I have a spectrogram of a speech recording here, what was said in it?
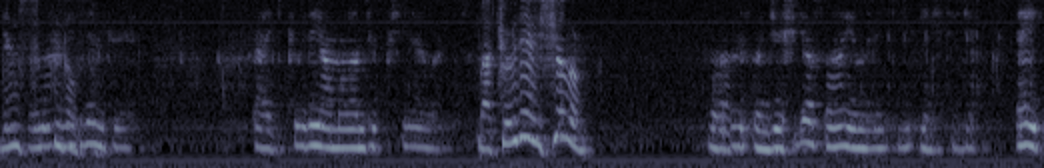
Hemen sürpriz olsun. köye. Belki köyde yağmalanacak bir şeyler vardır. Ya köyde yaşayalım. Olabilir. Önce yaşayacağız sonra evimizi geliştireceğiz. Hey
